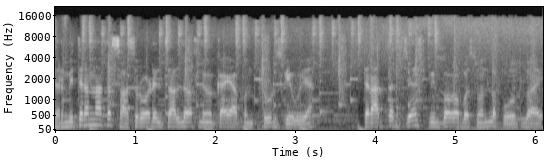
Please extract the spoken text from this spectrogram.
तर मित्रांनो आता सासूरवाडेल चाललो असल्यामुळे काही आपण फ्रुट्स घेऊया. तर आता जस्ट पिंपळगाव बसवंतला पोहोचलो आहे.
